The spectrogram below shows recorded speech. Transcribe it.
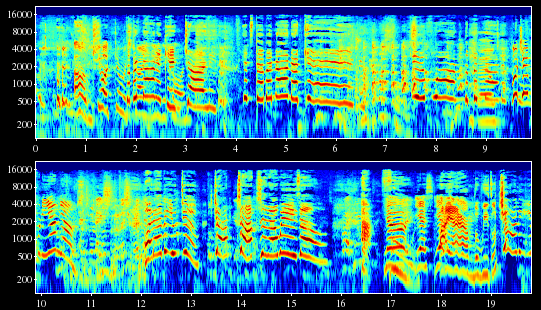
Ouch. You watch too much The Tiny Banana King, Charlie! It's the Banana King! You've won the banana Watch out for the yum yums. Whatever you do, don't talk to the weasel! Ha! No, Fool. yes, I am the Weasel Charlie!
